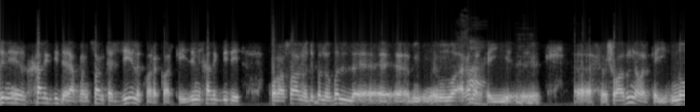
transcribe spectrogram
ځینې خلک دي د افغانستان تجزیه لپاره کار کوي ځینې خلک دي د خراسان او د بل بل هغه ور کوي شعارونه ور کوي نو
